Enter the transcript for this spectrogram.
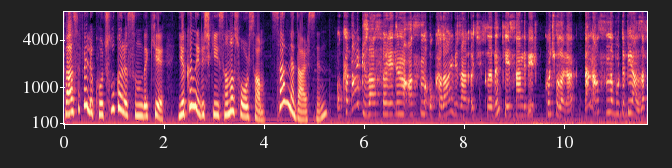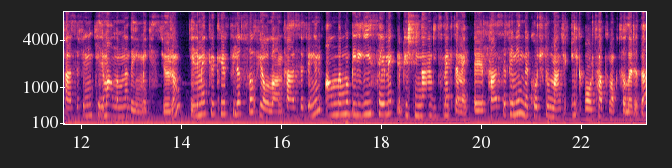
Felsefe ile koçluk arasındaki yakın ilişkiyi sana sorsam sen ne dersin? O kadar güzel söyledin ve aslında o kadar güzel açıkladın ki sen de bir koç olarak. Ben aslında burada biraz da felsefenin kelime anlamına değinmek istiyorum. Kelime kökü filosofya olan felsefenin anlamı bilgiyi sevmek ve peşinden gitmek demek. E, felsefenin de koçluğun bence ilk ortak noktaları da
